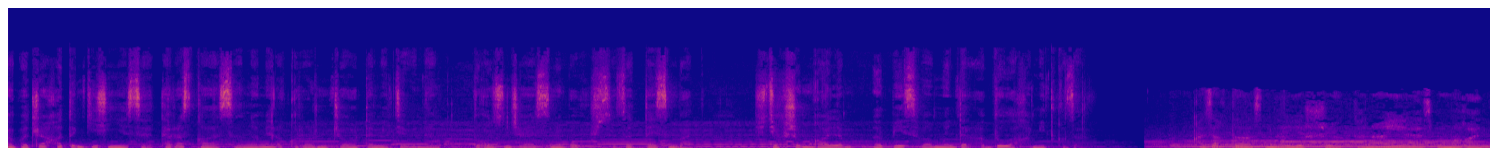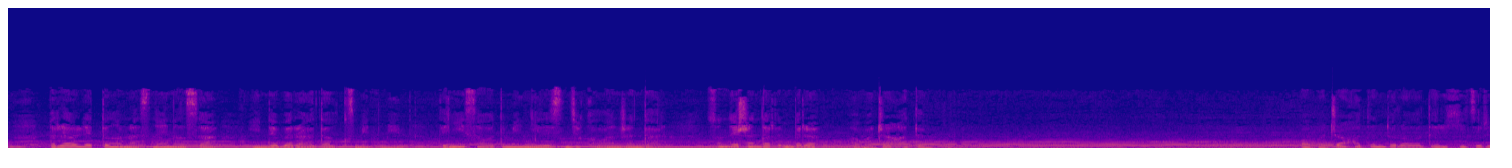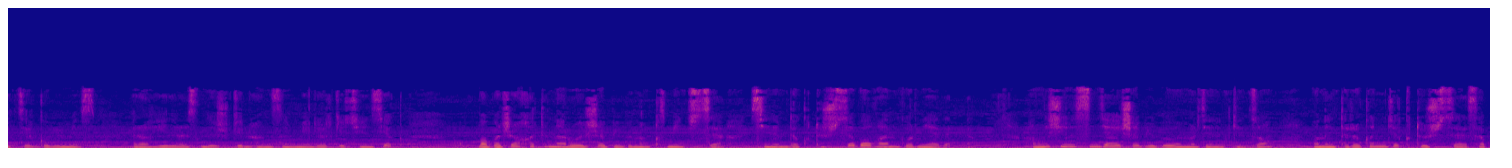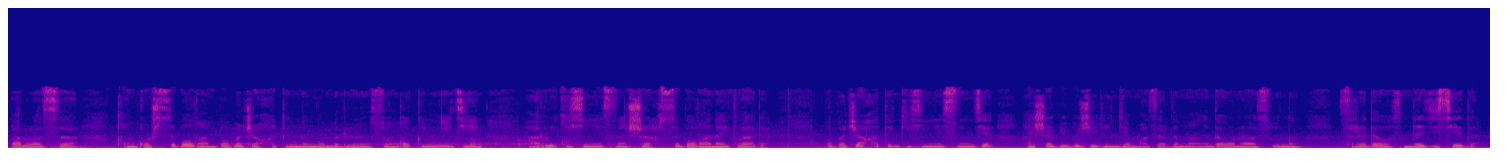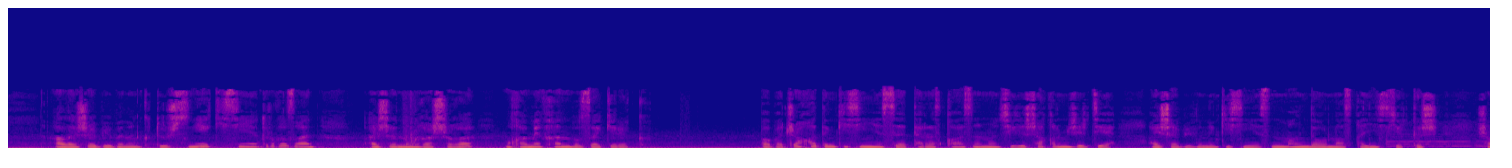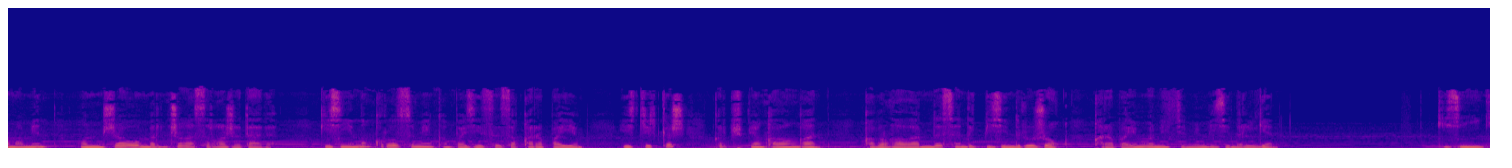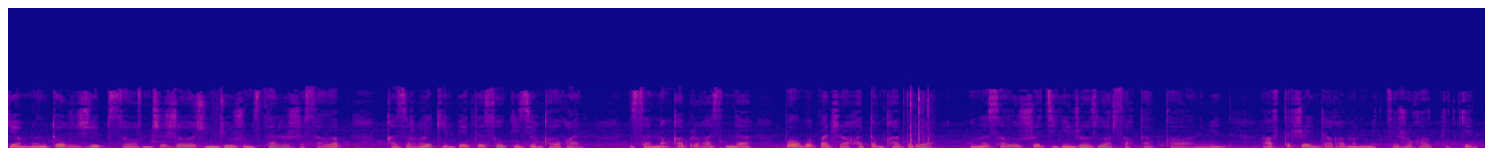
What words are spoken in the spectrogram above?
бабаджа хатын кесенесі тараз қаласы номері қырқыншы орта мектебінің тоғызыншы сынып оқушысы заттай сымбат. Жетекші мұғалім нұрпейісова мөлдір абдуллахамидқызы қазақ даласында ержүрек дана әйел аз болмаған. Бірі әулеттің арнасына айналса енді бірі адал қызметімен діни сауатымен ел есінде қалған жандар. Сондай жандардың бірі бабаджа хатын. Бабаджа хатын туралы тарихи деректер көп емес. Бірақ ел арасында жүрген аңыз-әңгімелерге сүйенсек бабаджа хатын аруиша бибінің қызметшісі сенімді күтушісі болған көрінеді. Аңыз желісінде айша бибі өмірден өткен соң оның тірі күнінде күтушісі сапарласы қамқоршысы болған бабаджа хатынның өмірінің соңғы күніне дейін ару кесенесінің шырақшысы болғаны айтылады. Бабаджа хатын кесенесінің де айша бибі жерленген мазардың маңында орналасуының сыры да осында деседі. Ал айша бибінің күтушісіне кесене тұрғызған айшаның ғашығы мұхаммед хан болса керек. Бабаджа хатын кесенесі тараз қаласынан 18 шақырым жерде айша бибінің кесенесінің маңында орналасқан ескерткіш шамамен 10-11 ғасырға жатады. Кесененің құрылысы мен композициясы қарапайым. Ескерткіш кірпішпен қаланған. Қабырғаларында сәндік безендіру жоқ қарапайым өрнектермен безендірілген. Кесенеге 1979 жылы жөндеу жұмыстары жасалып қазіргі келбеті сол кезден қалған. Нысанның қабырғасында бұл бабаджа хатын қабірі оны салушы деген жазулар сақталып қалғанымен автор жайындағы мәліметтер жоғалып кеткен.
